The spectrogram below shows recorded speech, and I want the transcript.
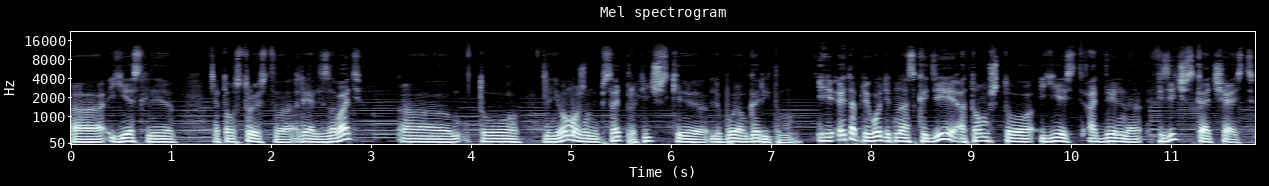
А, если это устройство реализовать, а, то для него можно написать практически любой алгоритм. И это приводит нас к идее о том, что есть отдельно физическая часть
